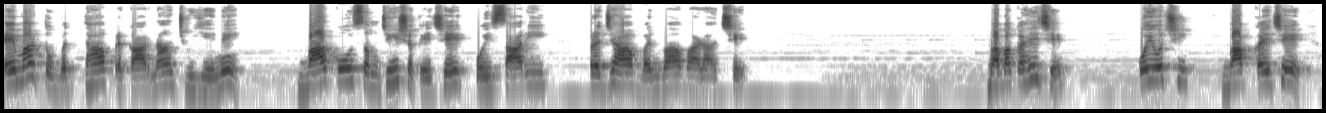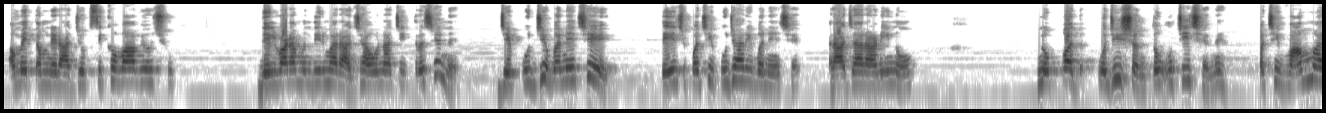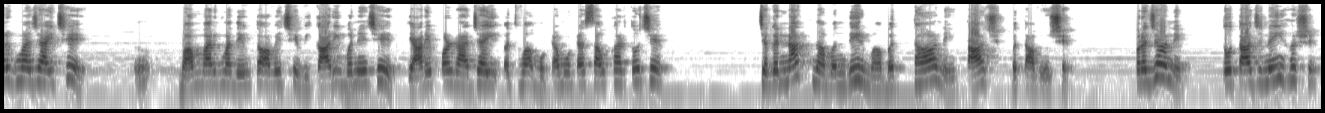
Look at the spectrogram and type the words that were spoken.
એમાં તો બધા પ્રકારના જોઈએ ને. બાળકો સમજી શકે છે કોઈ સારી પ્રજા બનવા વાળા છે. બાબા કહે છે, કોઈ ઓછી બાપ કહે છે, અમે તમને રાજયોગ શીખવવા આવ્યો છું. દેલવાડા મંદિરમાં રાજાઓના ચિત્ર છે ને જે પૂજ્ય બને છે, તે જ પછી પૂજારી બને છે. રાજા રાણીનો નો પદ પોઝિશન તો ઊંચી છે ને. પછી વામ માર્ગમાં જાય છે. વામ માર્ગમાં દેવતા આવે છે, વિકારી બને છે. ત્યારે પણ રાજાઈ અથવા મોટા મોટા સાવકાર તો છે. જગન્નાથના મંદિરમાં બધાને તાજ બતાવ્યો છે. પ્રજાને તો તાજ નહીં હશે.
